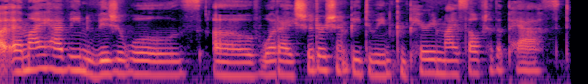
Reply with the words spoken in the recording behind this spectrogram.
Am I having visuals of what I should or shouldn't be doing, comparing myself to the past,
